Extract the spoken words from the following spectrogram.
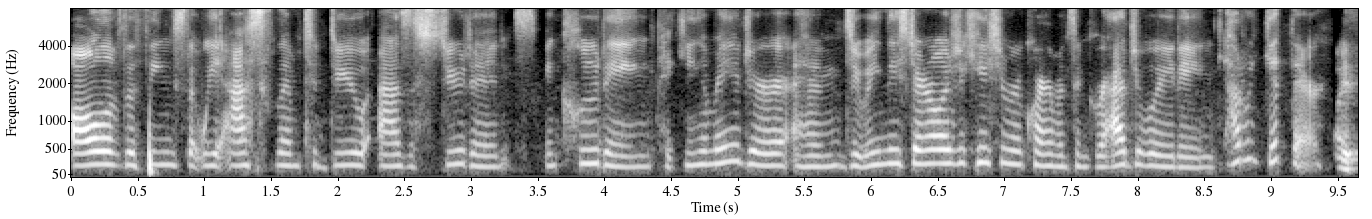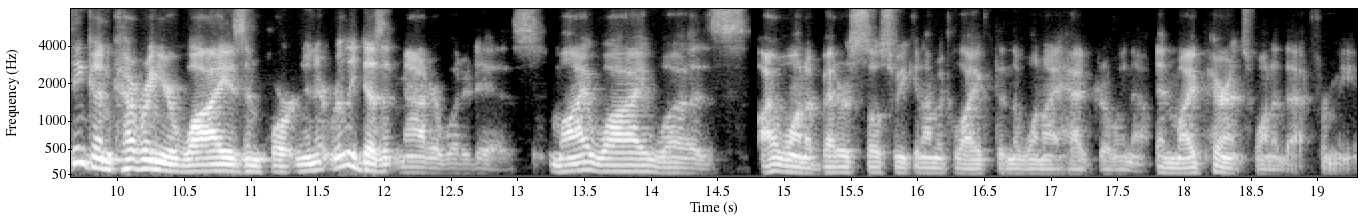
all of the things that we ask them to do as a student, including picking a major and doing these general education requirements and graduating? How do we get there? I think uncovering your why is important, and it really doesn't matter what it is. My why was I want a better socioeconomic life than the one I had growing up. And my parents wanted that for me.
